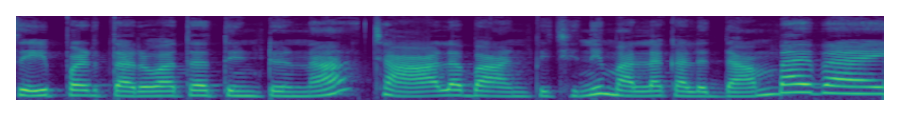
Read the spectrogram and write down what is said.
సేపటి తర్వాత తింటున్నా. చాలా బాగా అనిపించింది. మళ్ళీ కలుద్దాం. Bye bye.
